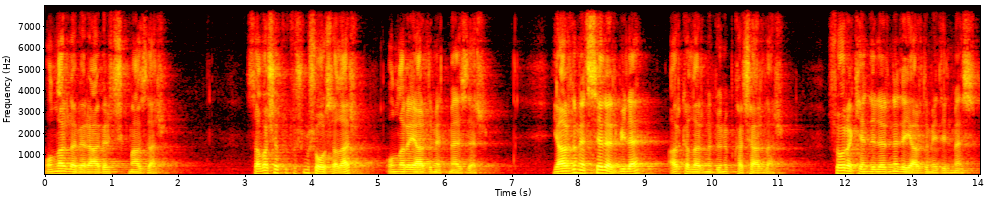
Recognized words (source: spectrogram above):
onlarla beraber çıkmazlar. Savaşa tutuşmuş olsalar, onlara yardım etmezler. Yardım etseler bile arkalarını dönüp kaçarlar. Sonra kendilerine de yardım edilmez.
